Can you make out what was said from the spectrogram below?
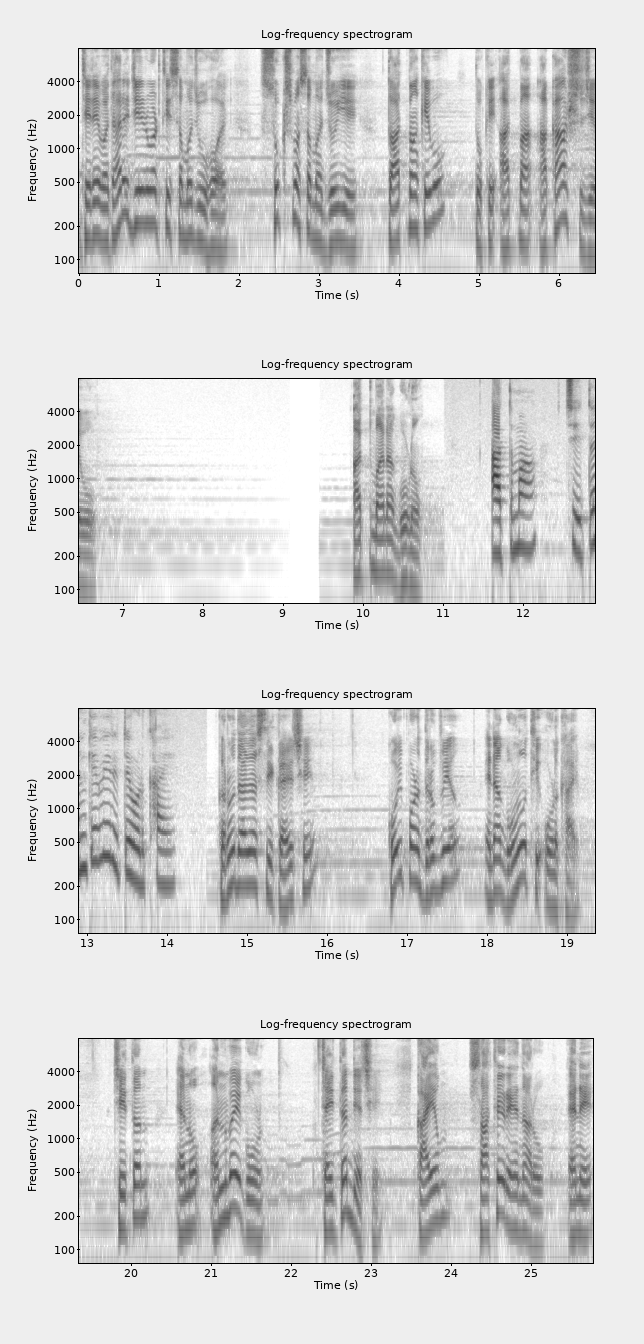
જેને વધારે ઝીણવટથી સમજવું હોય, સૂક્ષ્મ સમજ જોઈએ, તો આત્મા કેવો? તો કે આત્મા આકાશ જેવો. આત્માના ગુણો. આત્મા ચેતન કેવી રીતે ઓળખાય? કરુદાદાશ્રી કહે છે, કોઈ પણ દ્રવ્ય એના ગુણોથી ઓળખાય. ચેતન એનો અન્વય ગુણ ચૈતન્ય છે. કાયમ સાથે રહેનારો એને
